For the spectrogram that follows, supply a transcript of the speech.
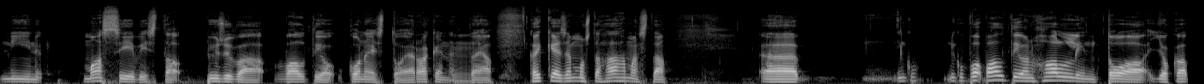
niin massiivista pysyvää valtiokoneistoa ja rakennetta mm. ja kaikkea semmoista hähmästä öö, niin kuin, niin kuin valtion hallintoa, joka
